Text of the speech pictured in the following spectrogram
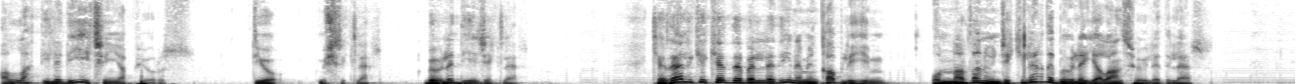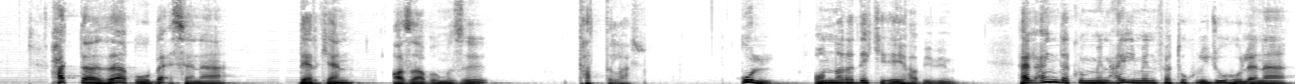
Allah dilediği için yapıyoruz diyor müşrikler. Böyle diyecekler. Kezalike kezzebellezine min kablihim onlardan öncekiler de böyle yalan söylediler. Hatta zâkû be'sena derken azabımızı tattılar. Kul onlara de ki ey Habibim hel indekum min ilmin fetuhricuhu lena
